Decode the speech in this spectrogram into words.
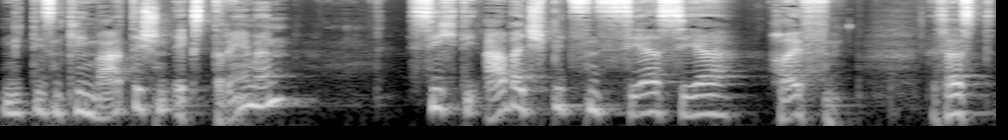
mit diesen klimatischen Extremen sich die Arbeitsspitzen sehr, sehr häufen. Das heißt,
